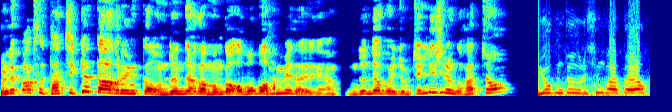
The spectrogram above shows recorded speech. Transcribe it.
블랙박스 다 찍혔다 그러니까 운전자가 뭔가 어버버 합니다. 그냥. 운전자분이 좀 찔리시는 것 같죠? 위협운전으로 신고할까요?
